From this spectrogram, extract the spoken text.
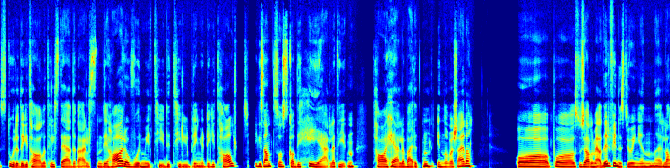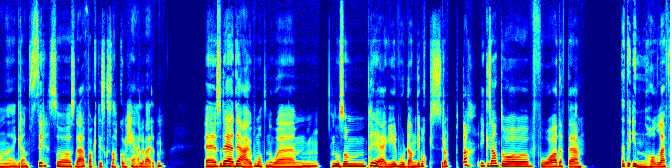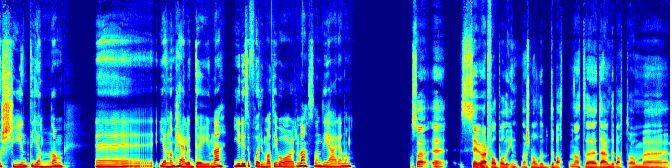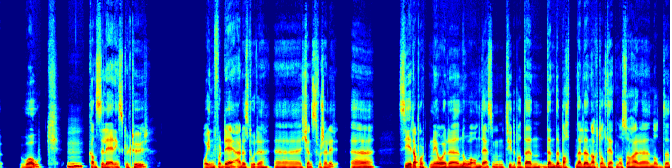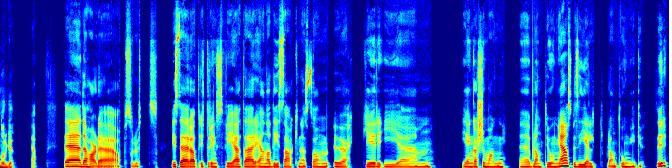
store digitale tilstedeværelsen de har, og hvor mye tid de tilbringer digitalt, ikke sant, så skal de hele tiden ta hele verden innover seg, da. Og på sosiale medier finnes det jo ingen landegrenser, så, så det er faktisk snakk om hele verden. Eh, så det, det, er jo på en måte noe mm, noe som preger hvordan de vokser opp, da, ikke sant, Å få dette, dette innholdet forsynt gjennom, eh, gjennom hele døgnet i disse formative årene da, som de er gjennom. Og så eh, ser vi i hvert fall på den internasjonale debatten at eh, det er en debatt om eh, woke, mm. kanselleringskultur, og innenfor det er det store eh, kjønnsforskjeller. Eh, Sier rapporten i år eh, noe om det, som tyder på at den, den debatten eller den aktualiteten også har eh, nådd Norge? Ja, det, det, har det absolutt. Vi ser at ytringsfrihet er en av de sakene som øker i, i engasjement blant de unge, og spesielt blant unge gutter.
